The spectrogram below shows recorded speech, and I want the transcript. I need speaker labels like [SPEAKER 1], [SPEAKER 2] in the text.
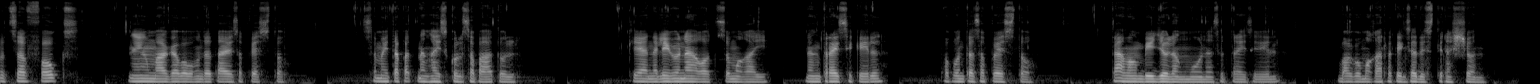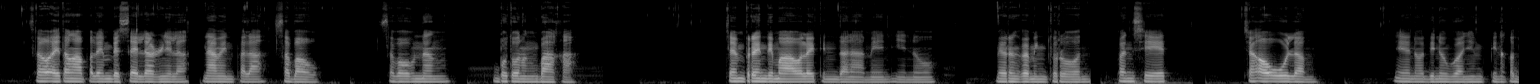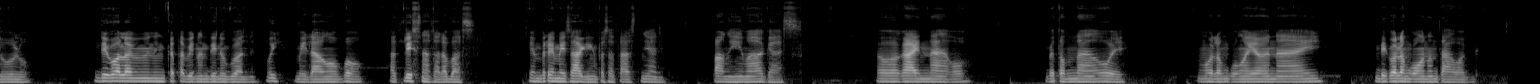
[SPEAKER 1] What's up folks? Ngayong maga papunta tayo sa pesto. Sa may tapat ng high school sa Patol. Kaya naligo na ako at sumakay ng tricycle papunta sa pesto. Tamang video lang muna sa tricycle bago makarating sa destinasyon. So ito nga pala yung bestseller nila. Namin pala, sabaw. Sabaw ng buto ng baka. Siyempre hindi mawawala yung tinda namin, you know. Meron kaming turon, pansit, tsaka ulam. Ayan o, dinuguan yung pinakadulo. Hindi ko alam yung katabi ng dinuguan. Uy, may langaw po. At least nasa labas. Siyempre may saging pa sa taas niyan. Panghimagas. So, kakain na ako. Gutom na ako eh. Ang ulam ko ngayon ay... Hindi ko alam kung anong tawag.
